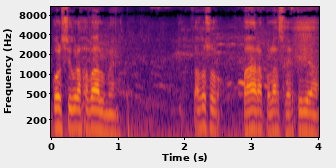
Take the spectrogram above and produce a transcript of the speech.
γκολ σίγουρα θα βάλουμε. Θα δώσω πάρα πολλά συγχαρητήρια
